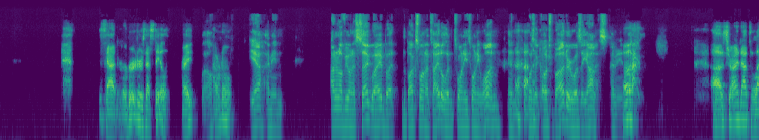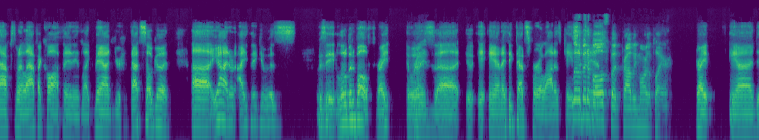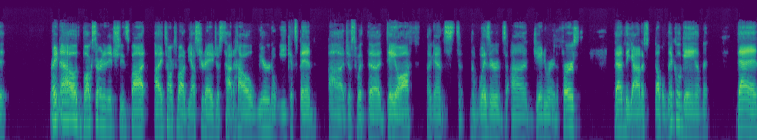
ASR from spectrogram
is that Herbert or is that Staley? Right? Well, I don't know. yeah. I mean, I don't know if you want to segue, but the Bucks won a title in 2021, and was it Coach Bud or was it Giannis? I mean, uh, I was trying not to laugh because when I laugh, I cough, and, and like, man, you're that's so good. Uh, yeah, I don't. I think it was it was a little bit of both, right? It right, was, uh, it, it- and I think that's for a lot of cases. a little bit of and both, but probably more the player. right, and right now the Bucks are in an interesting spot. I talked about them yesterday, just on how weird a week it's been, uh, just with the day off against the Wizards on January the first, then the Giannis double nickel game, then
